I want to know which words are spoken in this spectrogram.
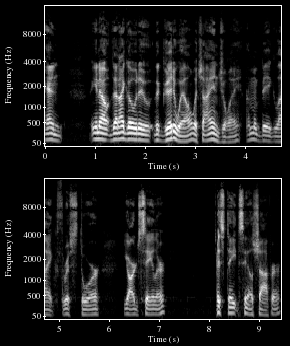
and you know, then I go to the Goodwill, which I enjoy. I'm a big like thrift store, yard sailor, estate sale shopper,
